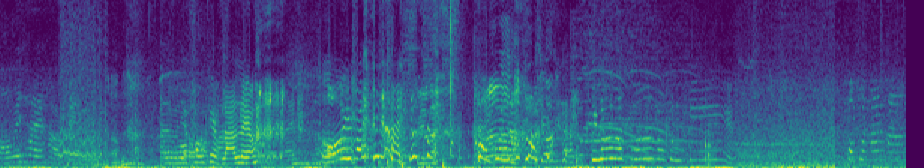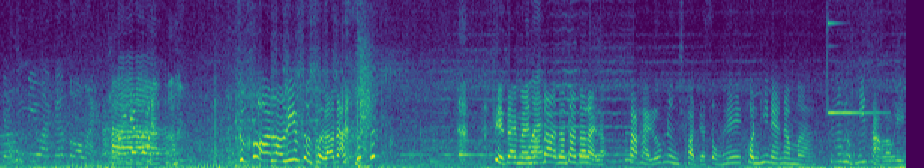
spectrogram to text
อ๋อไม่ใช่ค่ะเป็นเออโอ้ดี๋ยวเขาเก็บร้านแล้ว โอ้ยไปไม่ได้นี่เลยขอบคุณนะคะช่วยพี่น่ารักมากค่ะคุณพี่ ขอบคุณมากนะเดี๋ยวพรุ่งนี้วันแก้ตัวใหม่นะคะค่ะแก้ตัวทุกคนเรารีบสุดๆแล้วนะ เสียใจไหมน้ำตาน้ำตาจะไหลแล้ว ฝากถ่ายรูปหนึ่งช็อตเดี๋ยวส่งให้คนที่แนะนำมา ซึ่งก็คือพี่สาวเราเอง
